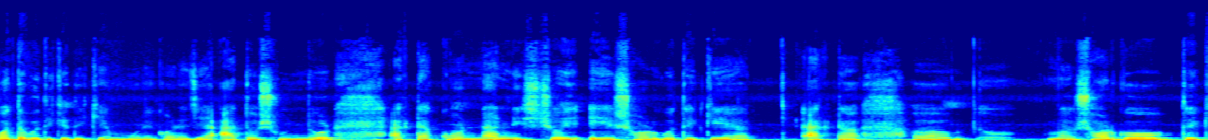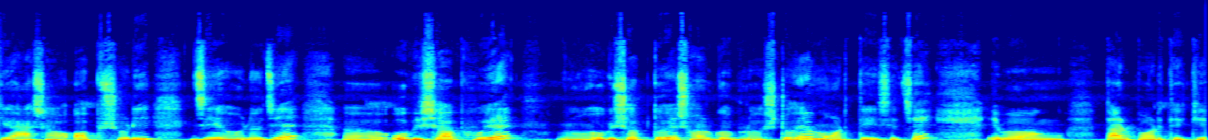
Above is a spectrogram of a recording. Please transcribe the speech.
পদ্মাবতীকে দেখে মনে করে যে এত সুন্দর একটা কন্যা। নিশ্চয়ই এ স্বর্গ থেকে একটা স্বর্গ থেকে আসা অপসরী যে হলো যে অভিশাপ হয়ে অভিশপ্ত হয়ে, স্বর্গভ্রষ্ট হয়ে মর্তে এসেছে এবং তারপর থেকে,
